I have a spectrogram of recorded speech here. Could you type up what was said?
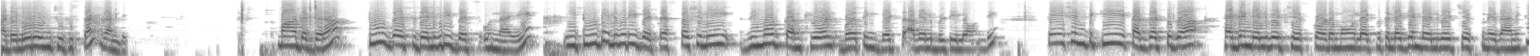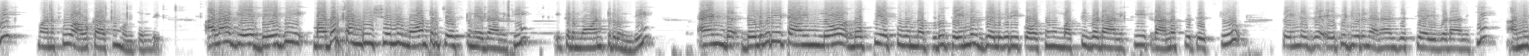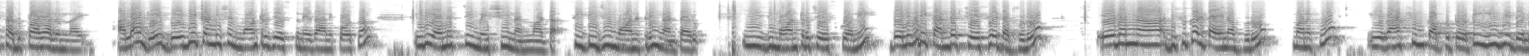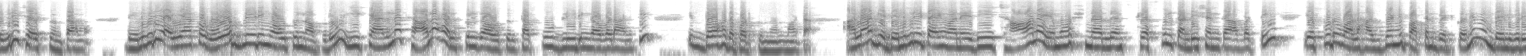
మా delivery room చూపిస్తాను రండి. మా దగ్గర టూ బెడ్స్ డెలివరీ బెడ్స్ ఉన్నాయి. ఈ two delivery beds especially remote control birthing beds అవైలబిలిటీలో ఉంది. పేషెంట్కి తగ్గట్టుగా హెడ్ అండ్ ఎలివేట్ చేసుకోవడము లేకపోతే లెగ్ అండ్ ఎలివేట్ చేసుకునే దానికి మనకు అవకాశం ఉంటుంది. అలాగే బేబీ మదర్ కండిషన్ మానిటర్ చేసుకునే దానికి ఇక్కడ మానిటర్ ఉంది. అండ్ డెలివరీ టైంలో నొప్పి ఎక్కువ ఉన్నప్పుడు పెయిన్లెస్ డెలివరీ కోసం మత్తు ఇవ్వడానికి ఇక్కడ అనస్థెటిస్ట్ పెయిన్లెస్ ఎపిడ్యూరల్ అనాలజెసియా ఇవ్వడానికి అన్ని సదుపాయాలు ఉన్నాయి అలాగే బేబీ కండిషన్ మానిటర్ చేసుకునే దానికోసం ఇది ఎన్ఎస్టీ మెషిన్ అన్నమాట. సిటీజీ మానిటరింగ్ అంటారు. ఇది మానిటర్ చేసుకొని డెలివరీ కండక్ట్ చేసేటప్పుడు ఏదన్నా డిఫికల్ట్ అయినప్పుడు మనకు ఈ వాక్యూమ్ కప్పు తోటి ఈజీ డెలివరీ చేస్తుంటాము. డెలివరీ అయ్యాక ఓవర్ బ్లీడింగ్ అవుతున్నప్పుడు ఈ క్యానులా చాలా హెల్ప్ఫుల్గా అవుతుంది. తక్కువ బ్లీడింగ్ అవ్వడానికి ఇది దోహదపడుతుంది అనమాట అలాగే డెలివరీ టైం అనేది చాలా ఎమోషనల్ అండ్ స్ట్రెస్ఫుల్ కండిషన్ కాబట్టి ఎప్పుడు వాళ్ళ హస్బెండ్ని పక్కన పెట్టుకొని మేము డెలివరీ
